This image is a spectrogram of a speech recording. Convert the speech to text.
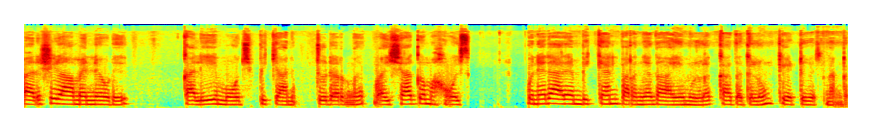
പരശുരാമനോട് കലിയെ മോചിപ്പിക്കാനും തുടർന്ന് വൈശാഖ മഹോത്സവം പുനരാരംഭിക്കാൻ പറഞ്ഞതായുമുള്ള കഥകളും കേട്ടുവരുന്നുണ്ട്.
